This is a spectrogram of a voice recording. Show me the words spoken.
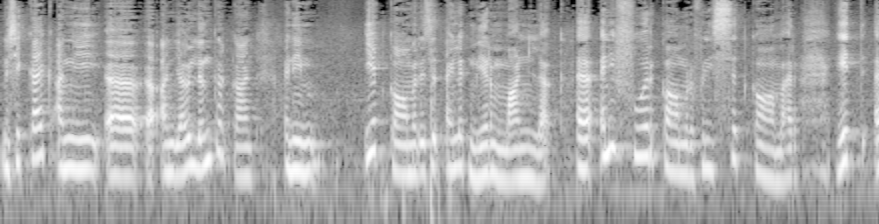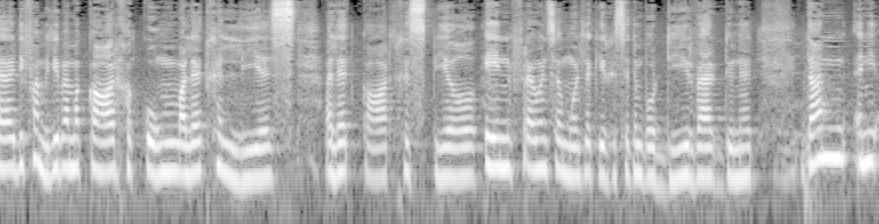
En as jy kyk aan die uh aan jou linkerkant in die eetkamer is dit eintlik meer manlik. Uh in die voorkamer of in die sitkamer het uh die familie bymekaar gekom, hulle het gelees, hulle het kaart gespeel en vrouens sou moontlik hier gesit en borduurwerk doen het. Dan in die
